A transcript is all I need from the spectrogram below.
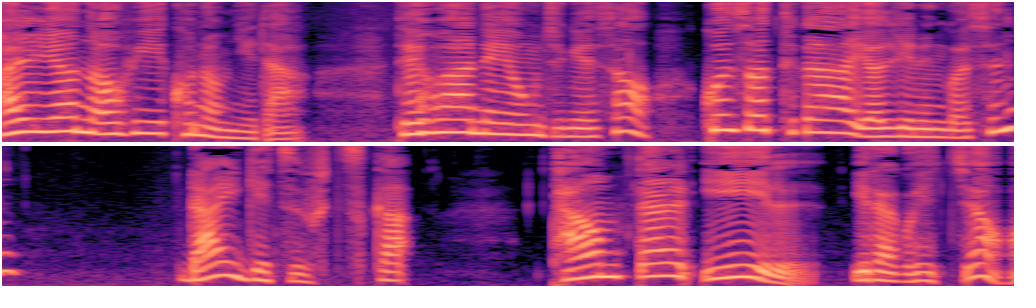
관련 어휘 코너입니다. 대화 내용 중에서 콘서트가 열리는 것은 来月2日 다음 달 2일이라고 했죠.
